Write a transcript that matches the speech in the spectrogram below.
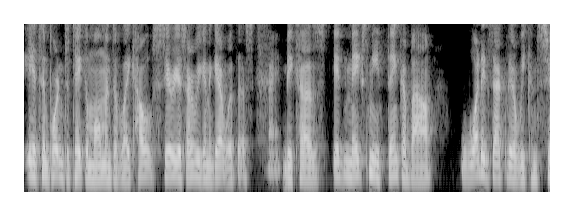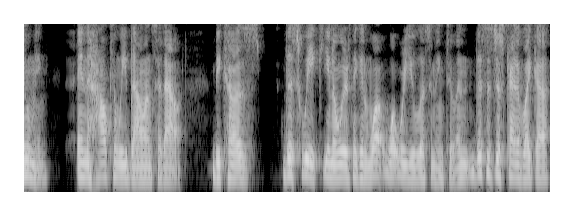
it's important to take a moment of like, how serious are we going to get with this? right? because it makes me think about what exactly are we consuming and how can we balance it out because this week you know we were thinking what what were you listening to and this is just kind of like a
